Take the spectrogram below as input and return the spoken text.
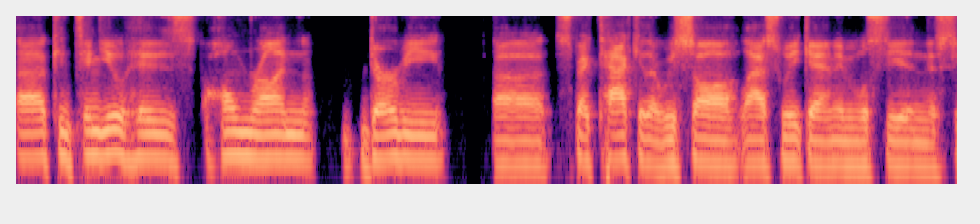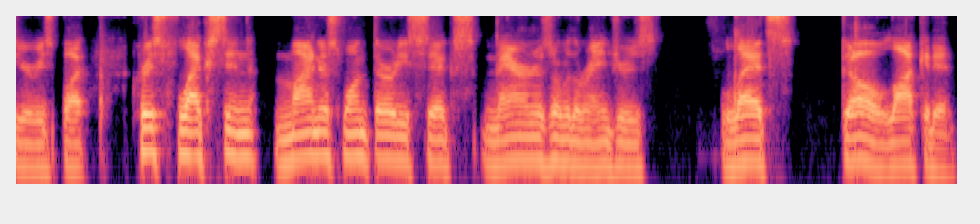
uh, continue his home run derby uh, spectacular we saw last weekend. Maybe we'll see it in this series. But Chris Flexen minus 136, Mariners over the Rangers. Let's go. Lock it in.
